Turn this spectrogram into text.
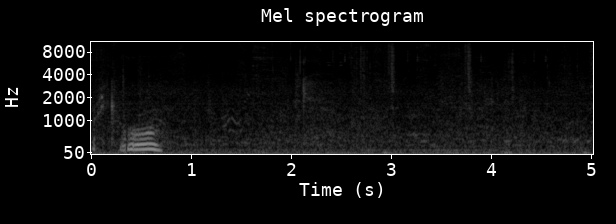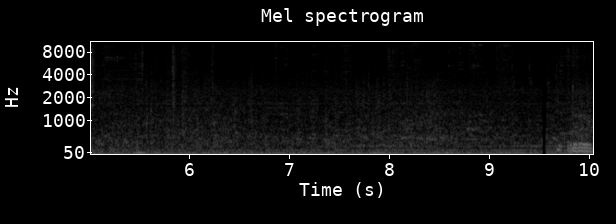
Brick wall. No.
